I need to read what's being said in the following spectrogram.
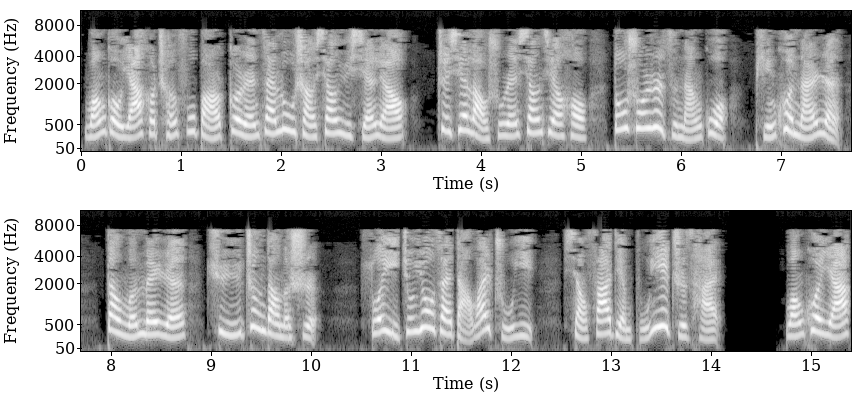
王狗牙和陈福宝个人在路上相遇闲聊。这些老熟人相见后，都说日子难过，贫困难忍，但闻没人去于正当的事，所以就又在打歪主意，想发点不义之财。王困牙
